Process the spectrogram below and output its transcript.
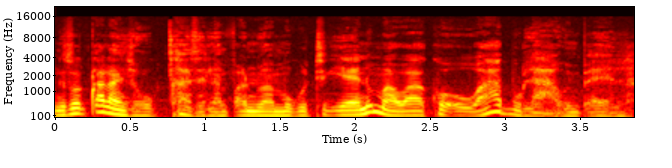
Ngizoqala nje ukuchazela mfana wami ukuthi yena uma wakho wabulawa impela.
